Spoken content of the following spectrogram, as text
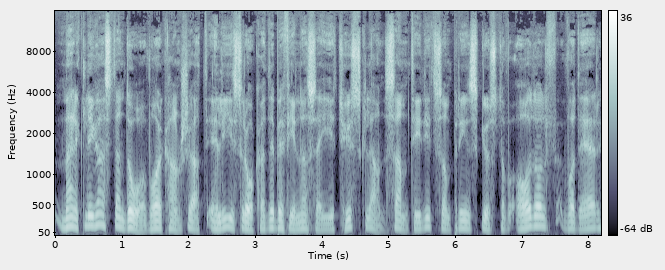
Märkligast ändå var kanske att Elise råkade befinna sig i Tyskland samtidigt som prins Gustav Adolf var där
